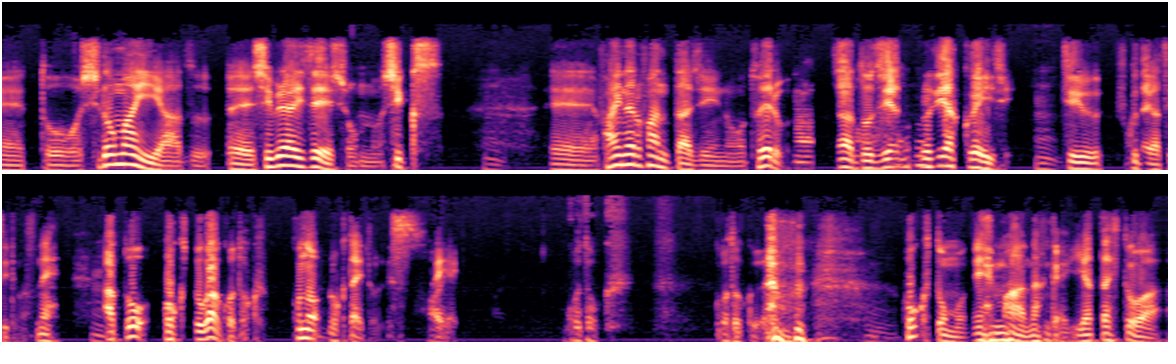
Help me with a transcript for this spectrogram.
えーっと、シドマイヤーズ、えーシビライゼーションの6。うんえーファイナルファンタジーの12。ザ・ゾディアゾディアック・エイジうんっていう副題がついてますね。うんあと、北斗が如く。この6タイトルです。はいはいはい。ごとく。如く。うん北斗もね、まあなんかやった人は、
